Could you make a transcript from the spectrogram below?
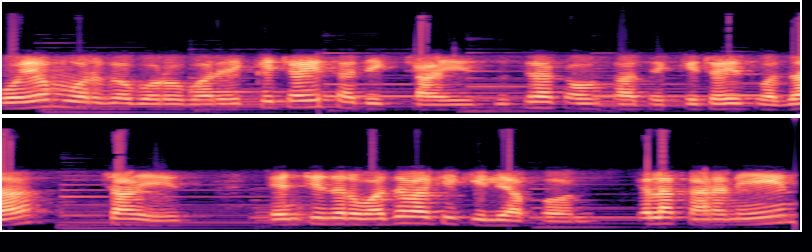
ओयम वर्ग बरोबर एक्केचाळीस अधिक चाळीस दुसऱ्या कंसात एक्केचाळीस वजा चाळीस. यांची जर वजाबाकी केली आपण त्याला कारण येईल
